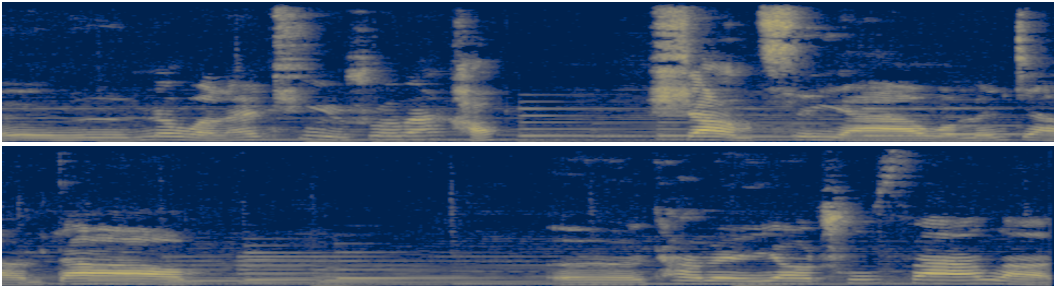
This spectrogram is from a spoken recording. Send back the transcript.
嗯，那我来替你说吧。好。上次呀，我们讲到，呃，他们要出发了。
